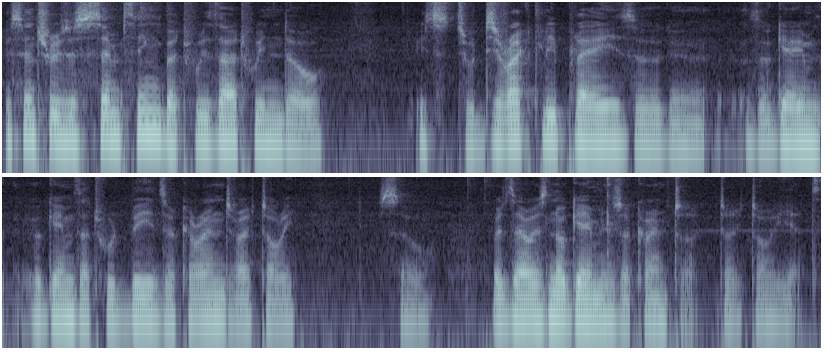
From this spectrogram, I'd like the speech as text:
essentially the same thing but without window. It's to directly play the the game a game that would be in the current directory. So, but there is no game in the current directory yet.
